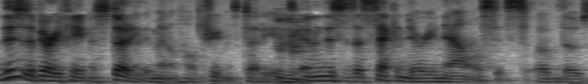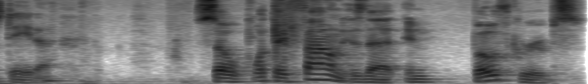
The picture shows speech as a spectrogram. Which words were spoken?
This is a very famous study, the mental health treatment study, mm-hmm. and this is a secondary analysis of those data. So, what they found is that in both groups,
